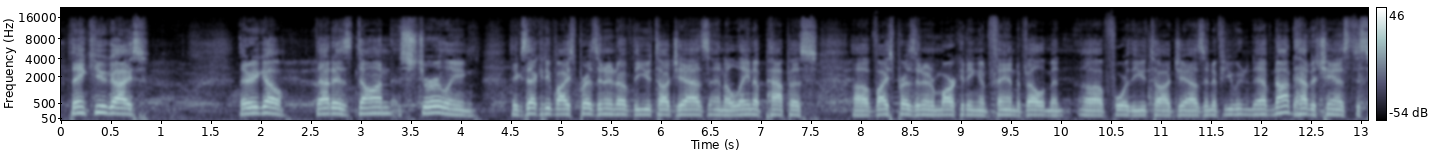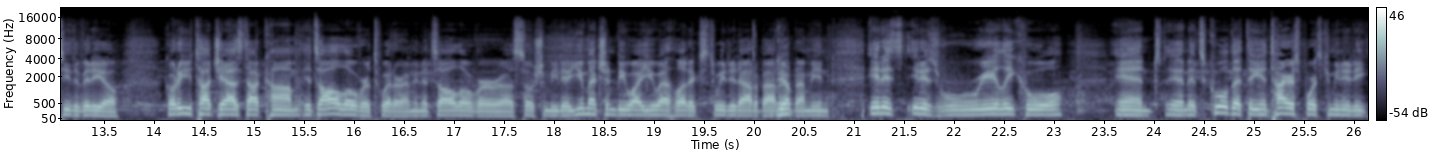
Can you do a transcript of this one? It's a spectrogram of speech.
thank you, guys. There you go. That is Don Stirling, Executive Vice President of the Utah Jazz, and Elaina Pappas, uh, Vice President of Marketing and Fan Development uh, for the Utah Jazz. And if you have not had a chance to see the video, go to utahjazz.com. It's all over Twitter. I mean, it's all over uh, social media. You mentioned BYU Athletics tweeted out about yep. it. I mean, it is it is really cool and and it's cool that the entire sports community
